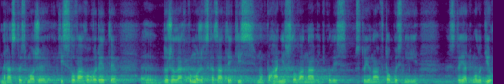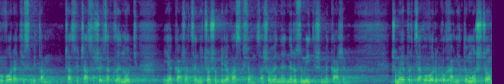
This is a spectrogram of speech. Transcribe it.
Не раз хтось може якісь слова говорити, е, дуже легко можуть сказати якісь ну, погані слова навіть колись стою на автобусній, стоять молоді, говорять і собі там час від часу щось заклинуть. І я кажу, а це нічого, що біля вас ксьонц, а що ви не, не розумієте, що ми кажемо? Чому я про це говорю, кохані? Тому що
